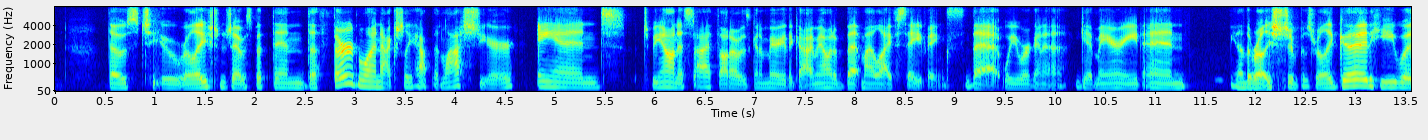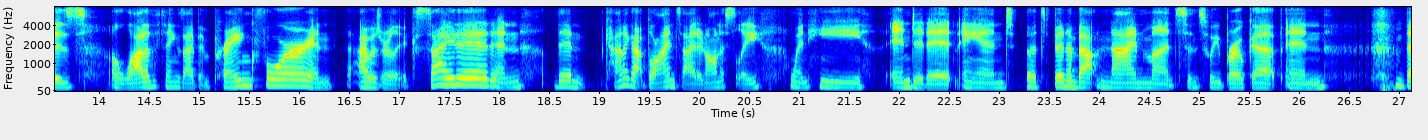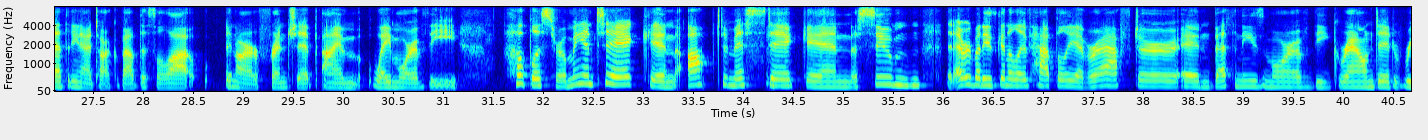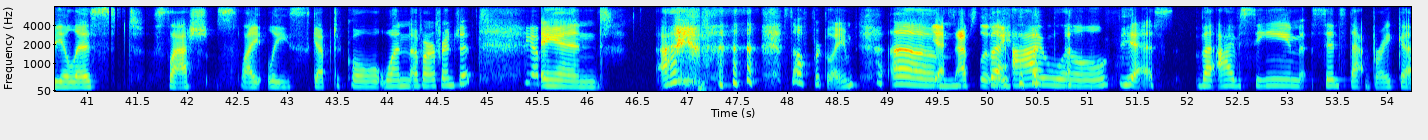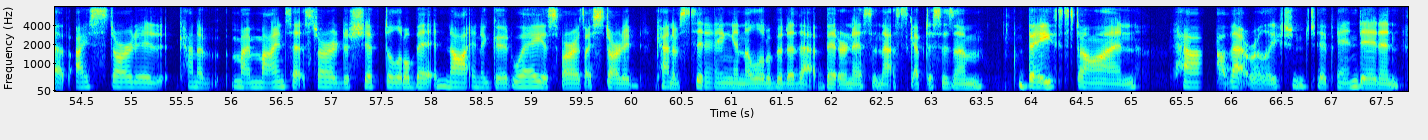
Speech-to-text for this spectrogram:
those two relationships. But then the third one actually happened last year. And to be honest, I thought I was going to marry the guy. I mean, I would have bet my life savings that we were going to get married. And you know the relationship was really good he was a lot of the things i'd been praying for and i was really excited and then kind of got blindsided honestly when he ended it and it's been about nine months since we broke up and Bethany and I talk about this a lot in our friendship. I'm way more of the hopeless romantic and optimistic and assume that everybody's going to live happily ever after and bethany's more of the grounded realist slash slightly skeptical one of our friendship Yep. and i self-proclaimed um Yes, absolutely. but i will yes but I've seen since that breakup, I started kind of my mindset started to shift a little bit and not in a good way, as far as I started kind of sitting in a little bit of that bitterness and that skepticism based on how, that relationship ended. And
